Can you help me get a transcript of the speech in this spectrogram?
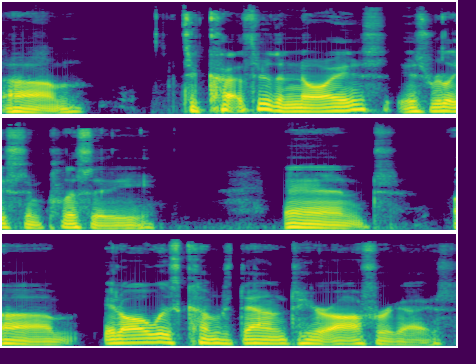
Um, to cut through the noise is really simplicity and um, it always comes down to your offer, guys.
